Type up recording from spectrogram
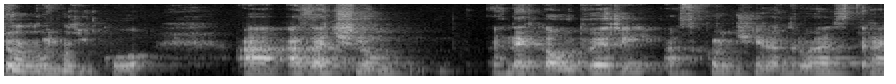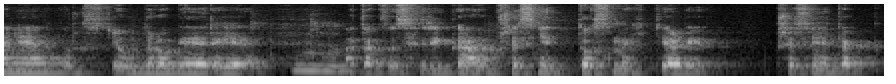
do puntíku a, a začnou hnedka u dveří a skončí na druhé straně prostě u drogerie. Hmm. A tak to si říkáme, přesně to jsme chtěli. Přesně tak,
